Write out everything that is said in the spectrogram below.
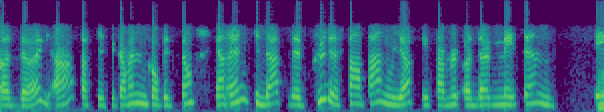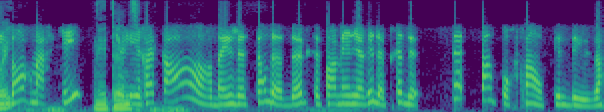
hot dog, hein, parce que c'est quand même une compétition. Il y en a une qui date de plus de 100 ans à New York, les fameux hot dog Nathan's. Et Oui. ils ont remarqué Nathan's. que les records d'ingestion de hot dog se sont améliorés de près de 700 au fil des ans.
